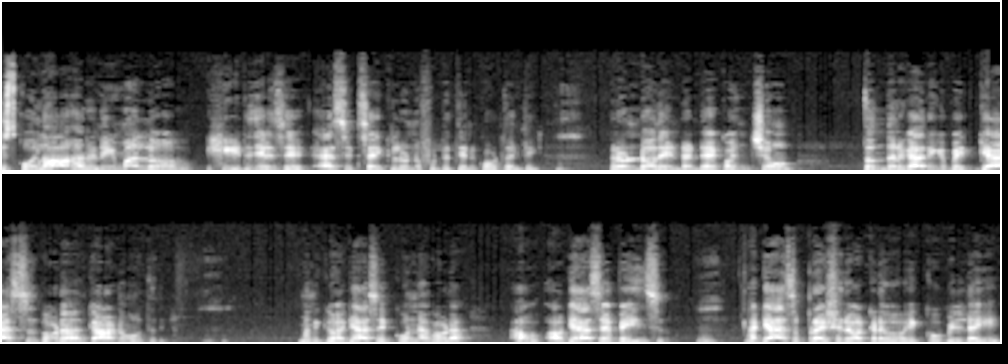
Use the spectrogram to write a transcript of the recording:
చేసుకోవాలా? ఆహార నియమాల్లో హీట్ చేసే యాసిడ్ సైకిల్ ఉన్న ఫుడ్ తినకూడదండి. రెండోది ఏంటంటే కొంచెం తొందరగా అరిగిపోయి గ్యాస్ కూడా కారణం అవుతుంది. మనకి గ్యాస్ ఎక్కువ ఉన్నా కూడా ఆ- గ్యాసే పెయిన్స్. ఆ గ్యాస్ ప్రెషర్ అక్కడ ఎక్కువ బిల్డ్ అయ్యి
